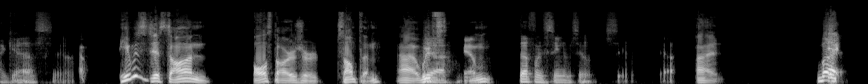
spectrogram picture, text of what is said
I guess. Yeah. He was just on All Stars or something. Uh, we've Yeah. seen him. Definitely seen him soon. Seen him. Uh, But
